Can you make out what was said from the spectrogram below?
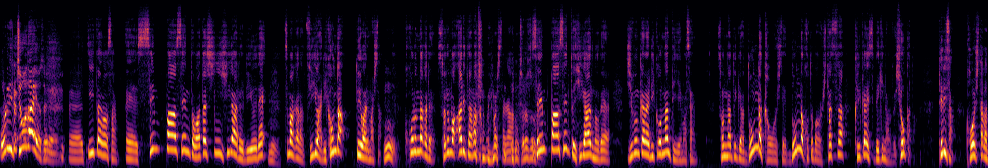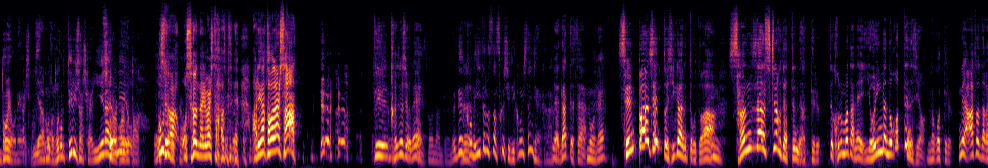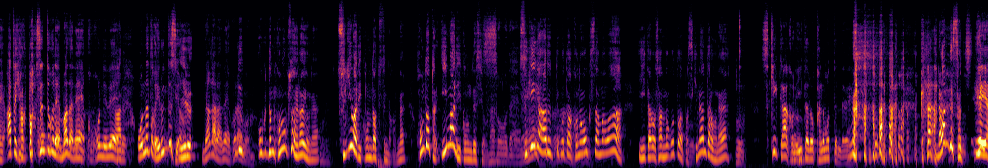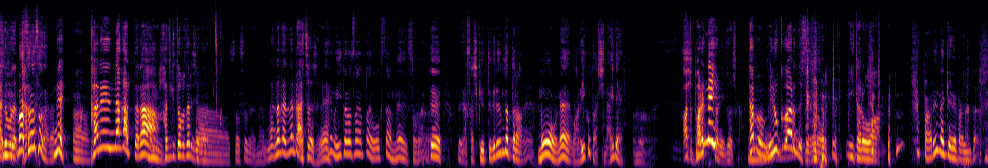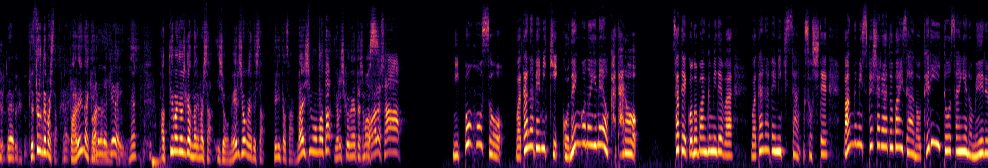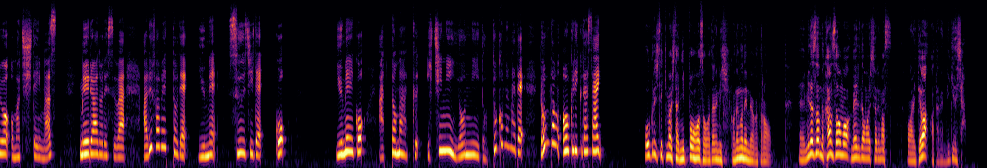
俺にちょうだいよそれ、えー、飯太郎さん、えー、1000%私に非がある理由で、うん、妻から次は離婚だと言われました、うん、心の中でそれもありだなと思いましたが、うん、1000%非があるので自分から離婚なんて言えません。そんな時はどんな顔をしてどんな言葉をひたすら繰り返すべきなのでしょうかと。テリーさんこうしたらどうよお願いします。いやもうこれテリーさんしか言えないわこれお世話お世話になりましたって ありがとうございましたっていう感じですよね。そうなんだよね。で、ね、この飯太郎さん少し離婚したいんじゃないかな。ね、だってさ、もうね、千パーセント非があるってことは、うん、散々好きなことやってんだよ。やってる。で、これまだね、余韻が残ってんですよ。残ってる。ね、あとだからあと百パーセントぐらいまだね、ここにね、女とかいるんですよ。いる。だからね、これはもう。でもこの奥さん偉いよね。うん次は離婚だっつってんだからね本当だったら今離婚ですよねそうだよね次があるってことはこの奥様は飯太郎さんのことはやっぱ好きなんだろうね、うん、好きかこの飯太郎金持ってんだね、なんでそっち？いやいやでもまあそりゃそうだねね、うん、金なかったら弾き飛ばされちゃうから、うん、そうそうだよね。ななんかなんかそうですね。でも飯太郎さんやっぱり奥さんねそうやって優しく言ってくれるんだったら、ね、もうね悪いことはしないで、うん。あとバレないようにどうですか？多分魅力があるんですよこの飯太郎は バレなければいい、ね、結論出ました、バレなければいいいね、あっという間にお時間になりました。以上メール紹介でした。テリートさん来週もまたよろしくお願いいたします。日本放送渡辺美希5年後の夢を語ろう。さてこの番組では渡辺美希さんそして番組スペシャルアドバイザーのテリー伊藤さんへのメールをお待ちしています。メールアドレスはアルファベットで夢数字で5夢5アットマーク 1242.com までどんどんお送りください。お送りしてきました日本放送渡辺美希5年5年目岡太郎、えー、皆さんの感想もメールでお待ちしております。お相手は渡辺美希でした。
